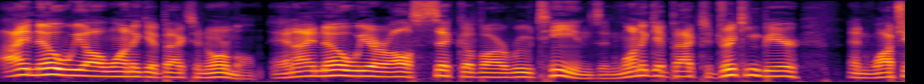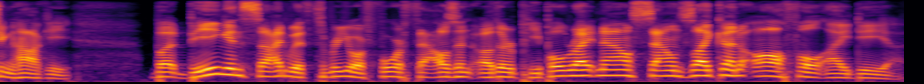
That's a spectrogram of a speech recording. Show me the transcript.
I know we all want to get back to normal, and I know we are all sick of our routines and want to get back to drinking beer and watching hockey. But being inside with three or 4,000 other people right now sounds like an awful idea.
